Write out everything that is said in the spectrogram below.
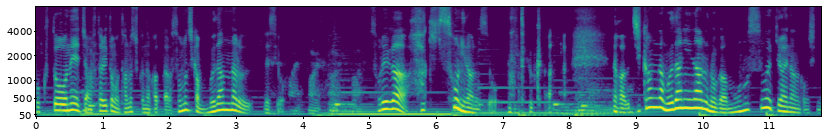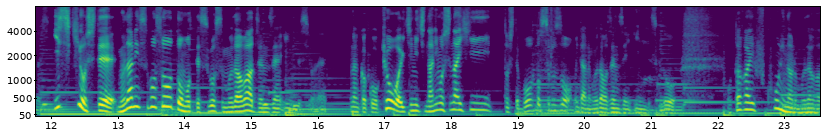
僕とお姉ちゃん2人とも楽しくなかったら、その時間無駄になるんですよ。はいはいはいはい。それが吐きそうになるんですよ。なんていうか。なんか時間が無駄になるのがものすごい嫌いなのかもしれないです。意識をして無駄に過ごそうと思って過ごす無駄は全然いいんですよね。なんかこう、今日は一日何もしない日としてぼーっとするぞみたいな無駄は全然いいんですけど、お互い不幸になる無駄が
